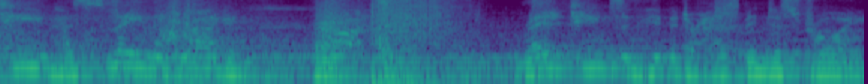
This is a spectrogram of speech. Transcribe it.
team has slain the dragon. Red team's inhibitor has been destroyed.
